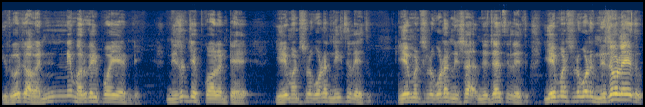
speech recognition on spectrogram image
ఈరోజు అవన్నీ మరుగైపోయాయండి. నిజం చెప్పుకోవాలంటే ఏ మనుషులు కూడా నీతి లేదు. ఏ మనుషులు కూడా నిజ నిజాయితీ లేదు. ఏ మనుషులు కూడా నిజం లేదు.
